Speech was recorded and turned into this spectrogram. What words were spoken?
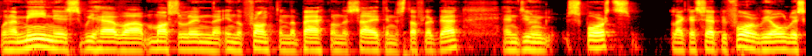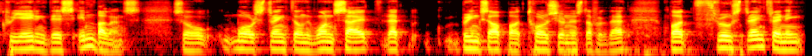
What I mean is we have a muscle in the in the front and the back on the side and stuff like that. And during sports, like I said before, we're always creating this imbalance. So more strength on the one side that brings up a torsion and stuff like that. But through strength training,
